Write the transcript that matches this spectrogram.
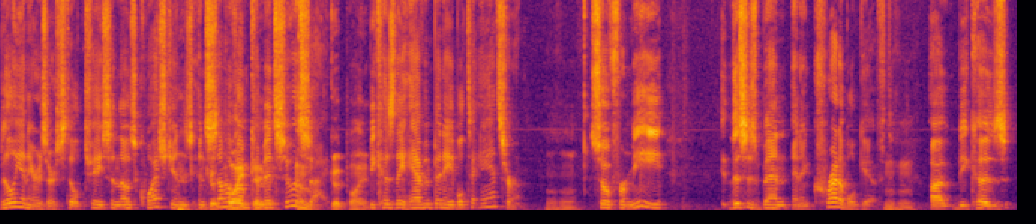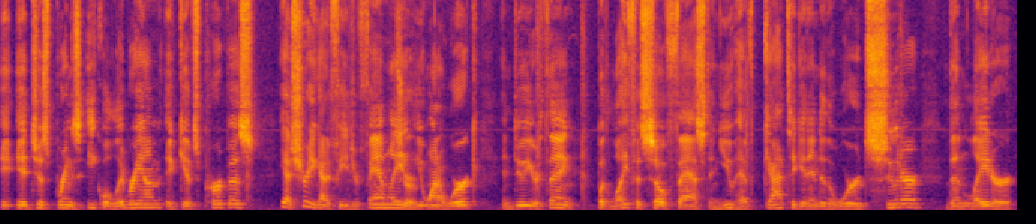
Billionaires are still chasing those questions, and Good some of them point, commit David. suicide Good point. because they haven't been able to answer them. Mm-hmm. So for me, this has been an incredible gift Mm-hmm. Uh, because it, it just brings equilibrium. It gives purpose. Yeah, sure, you got to feed your family. Sure. You want to work and do your thing, but life is so fast, and you have got to get into the Word sooner than later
